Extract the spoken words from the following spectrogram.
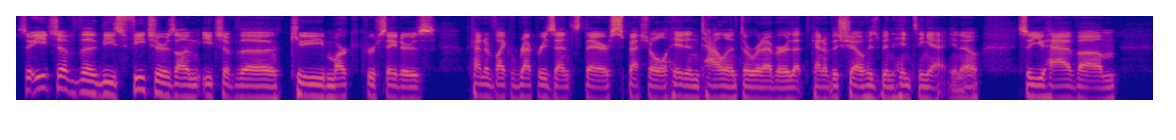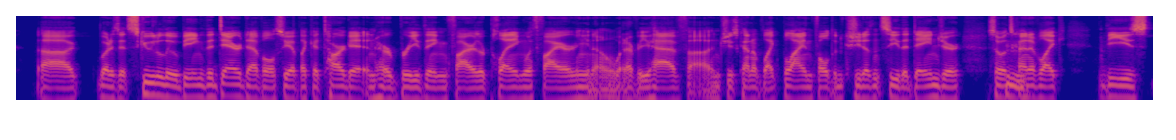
so each of the these features on each of the Cutie Mark Crusaders kind of like represents their special hidden talent or whatever that kind of the show has been hinting at, you know. So you have um uh, what is it? Scootaloo being the daredevil. So you have like a target and her breathing fire. They're playing with fire, you know, whatever you have. Uh, and she's kind of like blindfolded because she doesn't see the danger. So it's kind of like these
